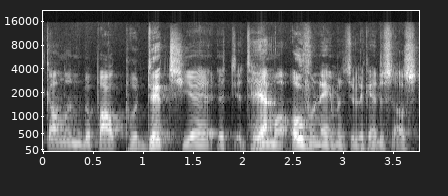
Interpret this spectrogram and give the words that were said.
kan een bepaald product je het, het Ja. helemaal overnemen natuurlijk. Hè? Dus als,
